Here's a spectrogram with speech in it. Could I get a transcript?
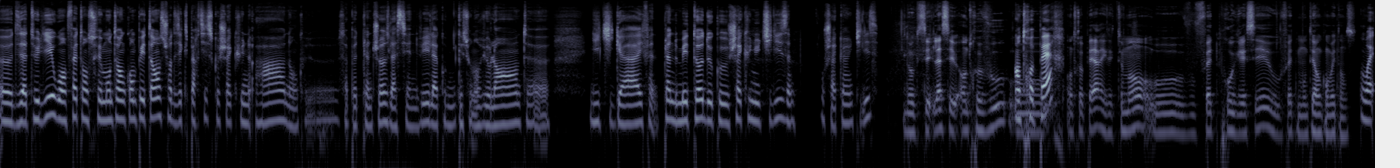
Euh, des ateliers où en fait on se fait monter en compétence sur des expertises que chacune a. Donc euh, ça peut être plein de choses, la CNV, la communication non violente, euh, l'ikigai, plein de méthodes que chacune utilise ou chacun utilise. Donc là c'est entre vous Entre pairs Entre pairs exactement, où vous faites progresser, ou vous faites monter en compétence. Ouais,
